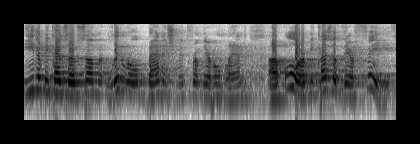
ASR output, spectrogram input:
either because of some literal banishment from their homeland uh, or because of their faith,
